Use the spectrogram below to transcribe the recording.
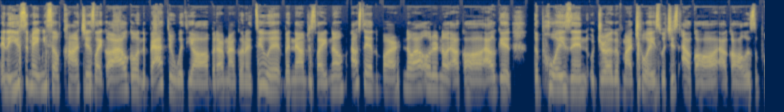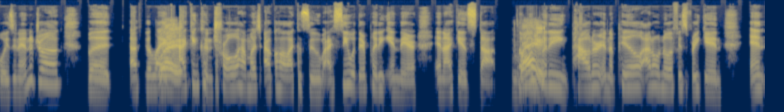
And it used to make me self conscious, like, oh, I'll go in the bathroom with y'all, but I'm not going to do it. But now I'm just like, no, I'll stay at the bar. No, I'll order no alcohol. I'll get the poison or drug of my choice, which is alcohol. Alcohol is a poison and a drug, but I feel like right. I can control how much alcohol I consume. I see what they're putting in there and I can stop. Someone right. putting powder in a pill, I don't know if it's freaking and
